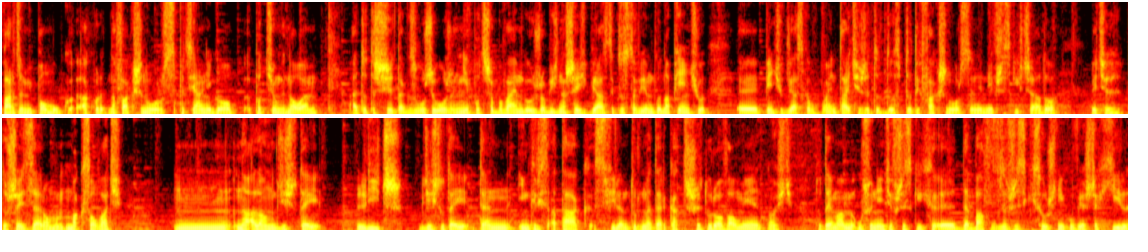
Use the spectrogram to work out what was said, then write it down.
bardzo mi pomógł akurat na Faction Wars, specjalnie go podciągnąłem, ale to też się tak złożyło, że nie potrzebowałem go już robić na 6 gwiazdek, zostawiłem go na 5, y, 5 gwiazdkach, bo pamiętajcie, że do, do, do tych Faction Wars nie, nie wszystkich trzeba do, wiecie, do 6-0 ma- maksować. Mm, no ale on gdzieś tutaj Leech, gdzieś tutaj ten Increase Attack z filem Turneterka, trzyturowa umiejętność. Tutaj mamy usunięcie wszystkich y, debuffów ze wszystkich sojuszników, jeszcze heal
